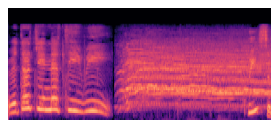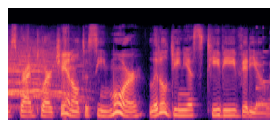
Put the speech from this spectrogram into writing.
Little Genius TV. Please subscribe to our channel to see more Little Genius TV videos.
